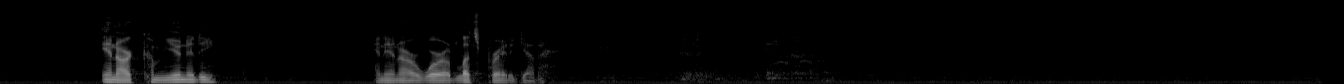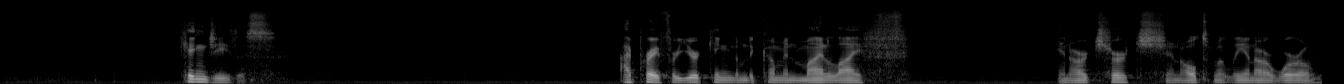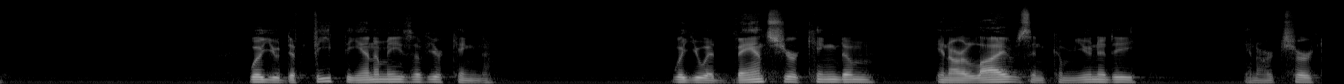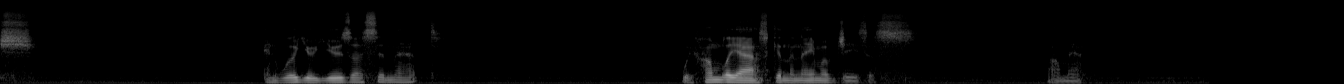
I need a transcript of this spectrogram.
in our community, and in our world. Let's pray together. King Jesus, I pray for your kingdom to come in my life, in our church, and ultimately in our world. Will you defeat the enemies of your kingdom? Will you advance your kingdom in our lives, in community, in our church? And will you use us in that? We humbly ask in the name of Jesus. Amen.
